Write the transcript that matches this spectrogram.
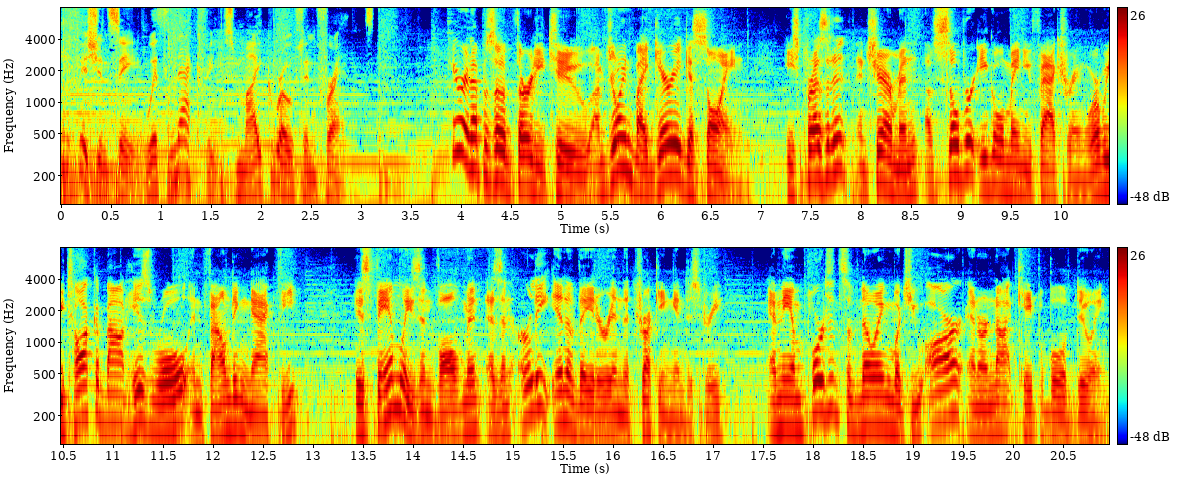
efficiency with NACFE's Mike Roeth and Friends. Here in episode 32, I'm joined by Gary Gaussoin. He's president and chairman of Silver Eagle Manufacturing, where we talk about his role in founding NACFE, his family's involvement as an early innovator in the trucking industry, and the importance of knowing what you are and are not capable of doing.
